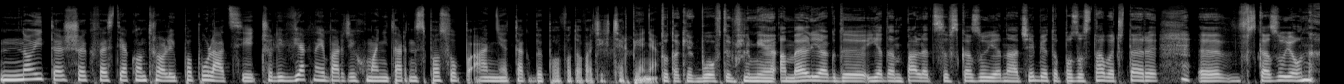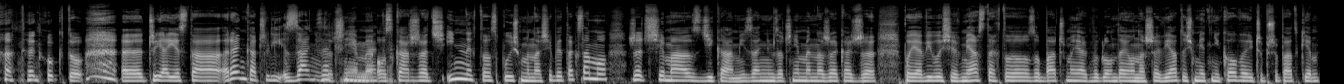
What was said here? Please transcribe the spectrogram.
No i też kwestia kontroli populacji, czyli w jak najbardziej humanitarny sposób, a nie tak, by powodować ich cierpienia. To tak jak było w tym filmie Amelia, gdy jeden palec wskazuje na ciebie, to pozostałe cztery wskazują na tego, kto, czyja jest ta ręka, czyli zanim Zaczniemy, zaczniemy tak. oskarżać innych, to spójrzmy na siebie. Tak samo rzecz się ma z dzikami. Zanim zaczniemy narzekać, że pojawiły się w miastach, to zobaczmy, jak wyglądają nasze wiaty śmietnikowe i czy przypadkiem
